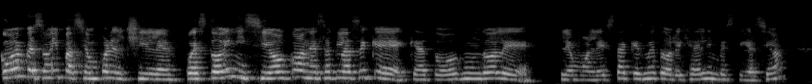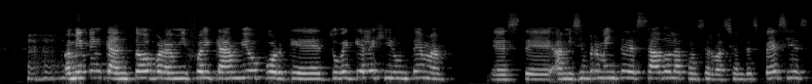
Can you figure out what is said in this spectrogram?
¿Cómo empezó mi pasión por el chile? Pues todo inició con esa clase que, que a todo el mundo le, le molesta, que es metodología de la investigación. A mí me encantó, para mí fue el cambio porque tuve que elegir un tema. Este, a mí siempre me ha interesado la conservación de especies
